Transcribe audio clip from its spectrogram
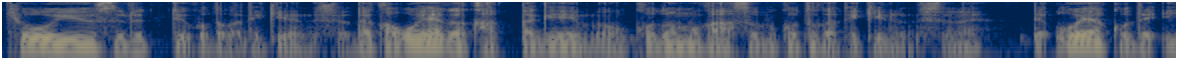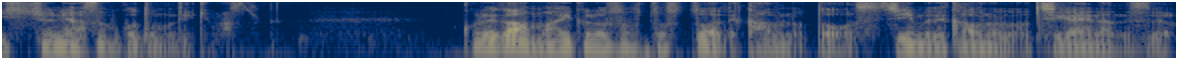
共有するっていうことができるんですよ。だから親が買ったゲームを子供が遊ぶことができるんですよね。で、親子で一緒に遊ぶこともできます。これがマイクロソフトストアで買うのとスチームで買うのの違いなんですよ。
